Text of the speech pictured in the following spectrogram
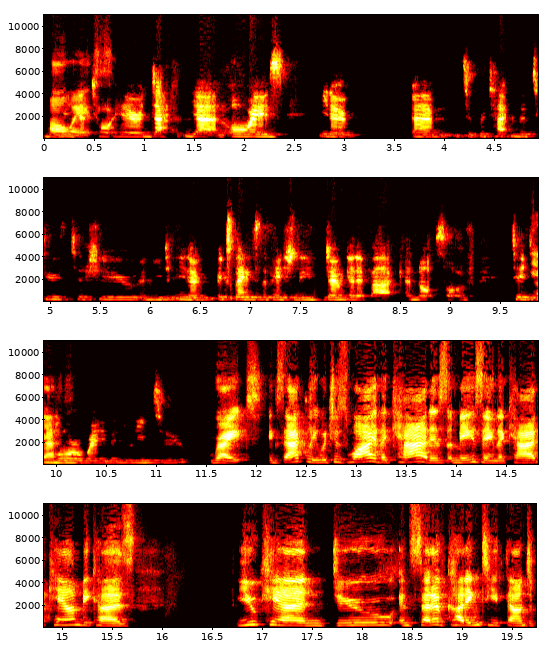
what always. we get taught here and def- yeah and always you know um, to protect the tooth tissue and you you know explaining to the patient that you don't get it back and not sort of taking yes. more away than you need to. Right. Exactly which is why the cad is amazing the cad cam because you can do instead of cutting teeth down to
